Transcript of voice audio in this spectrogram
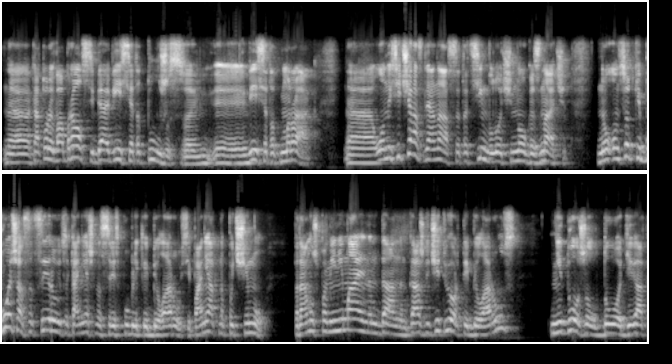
который вобрал в себя весь этот ужас, весь этот мрак. Э, он и сейчас для нас, этот символ, очень много значит. Но он все-таки больше ассоциируется, конечно, с Республикой Беларусь. И понятно почему. Потому что по минимальным данным, каждый четвертый белорус не дожил до 9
